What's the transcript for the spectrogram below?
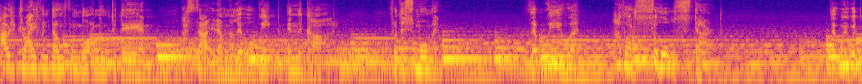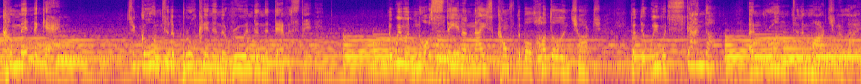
I was driving down from Nottingham today and I started having a little weep in the car for this moment that we would have our souls stirred, that we would commit again to going to the broken and the ruined and the devastated, that we would not stay in a nice, comfortable huddle in church, but that we would stand up and run to the marginalized.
